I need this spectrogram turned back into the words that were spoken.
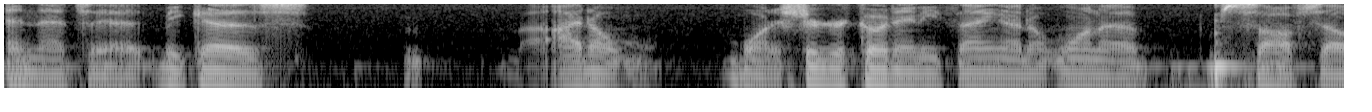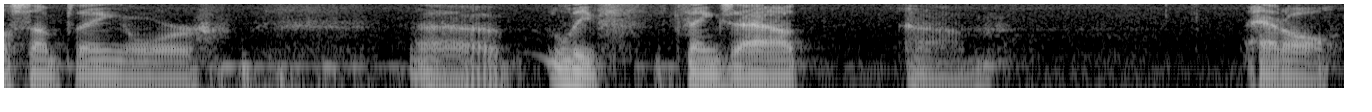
and that's it. Because I don't want to sugarcoat anything. I don't want to soft sell something or uh, leave things out at all.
